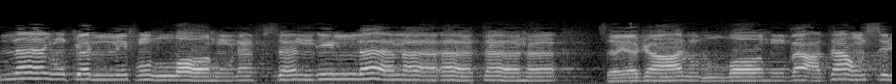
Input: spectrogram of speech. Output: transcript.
لا يكلف الله نفسا إلا ما آتاها سيجعل الله بعد عسر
